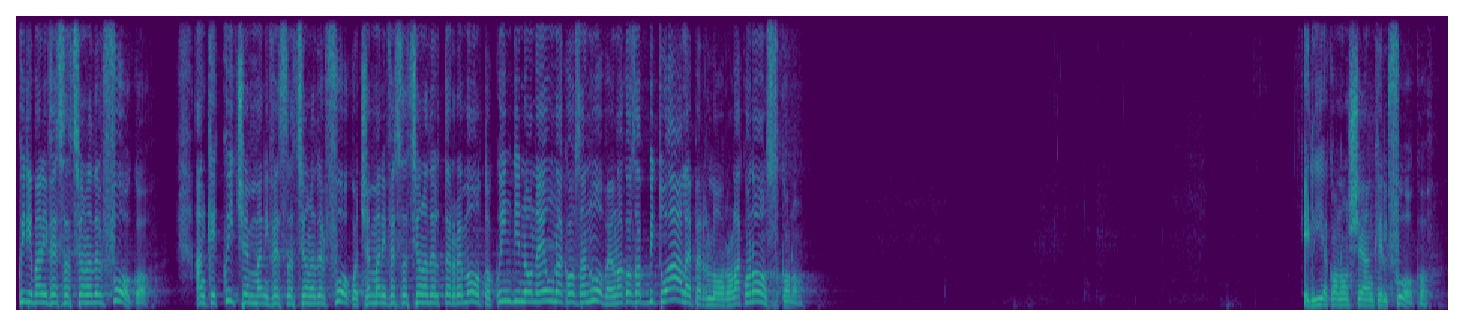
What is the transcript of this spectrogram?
Quindi manifestazione del fuoco. Anche qui c'è manifestazione del fuoco, c'è manifestazione del terremoto, quindi non è una cosa nuova, è una cosa abituale per loro, la conoscono. Elia conosce anche il fuoco.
